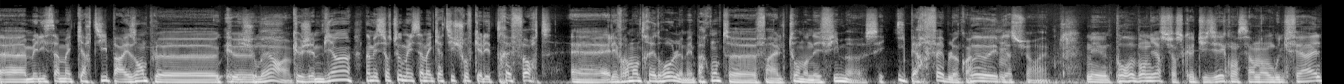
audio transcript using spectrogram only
euh, Melissa McCarthy, par exemple, euh, que, j'aime bien. Non, mais surtout Melissa McCarthy, je trouve qu'elle est très forte. Euh, elle est vraiment très drôle. Mais par contre, euh, enfin, elle tourne dans des films, c'est hyper faible, quoi. Oui, oui, bien sûr. ouais. Mais pour rebondir sur ce que tu disais concernant Will Ferrell,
